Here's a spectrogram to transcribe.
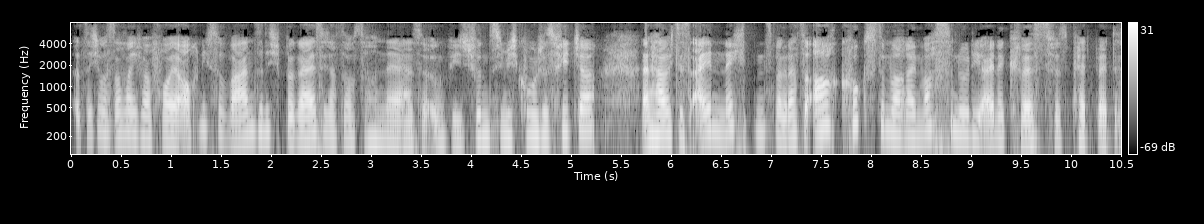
also ich muss sagen, ich war vorher auch nicht so wahnsinnig begeistert. Ich dachte auch so, naja, ist ja irgendwie schon ein ziemlich komisches Feature. Dann habe ich das einen Nächtens mal gedacht, so, ach, guckst du mal rein, machst du nur die eine Quest fürs Pet Battle.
